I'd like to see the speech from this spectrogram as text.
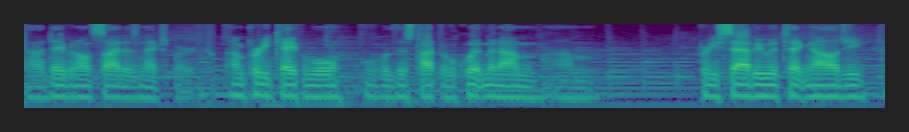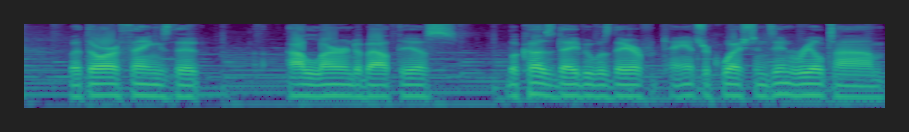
uh, David on site as an expert. I'm pretty capable with this type of equipment. I'm, I'm pretty savvy with technology, but there are things that I learned about this because David was there for, to answer questions in real time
